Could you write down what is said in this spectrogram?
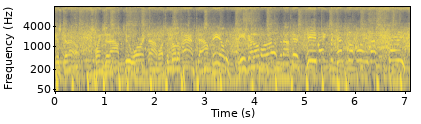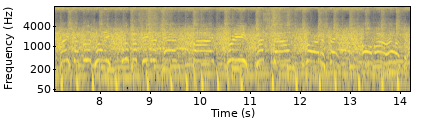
Dropping Cano. Swings it out to Warrick Dunn. Wants to throw the pass downfield. He's got Omar Ellison out there. He makes the catch to the 45, 30, nice up to the 20, to the 15, to the 10, 5, 3, touchdown, Florida State. Omar Ellison,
